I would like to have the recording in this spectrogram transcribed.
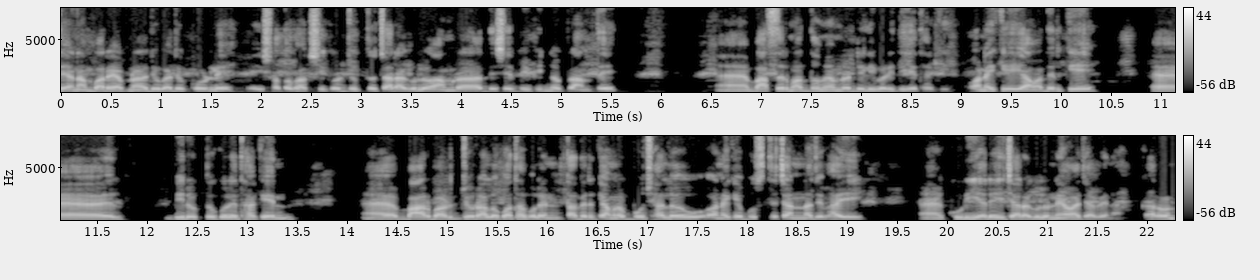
দেওয়া নাম্বারে আপনারা যোগাযোগ করলে এই শতভাগ শিকড়যুক্ত চারাগুলো আমরা দেশের বিভিন্ন প্রান্তে বাসের মাধ্যমে আমরা ডেলিভারি দিয়ে থাকি। অনেকেই আমাদেরকে বিরক্ত করে থাকেন বারবার জোরালো কথা বলেন। তাদেরকে আমরা বোঝালেও অনেকে বুঝতে চান না যে ভাই কুরিয়ারে এই চারাগুলো নেওয়া যাবে না। কারণ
